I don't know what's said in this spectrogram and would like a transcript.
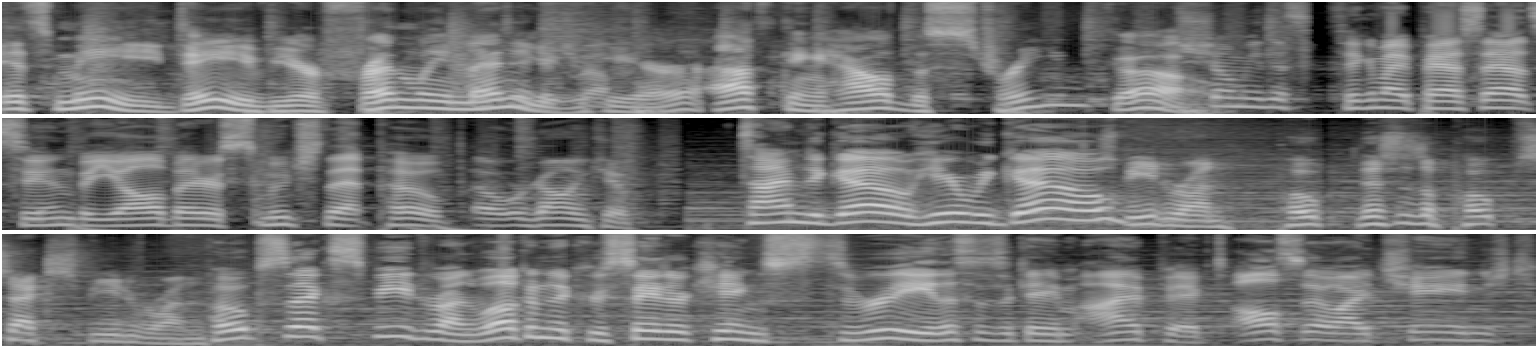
It's me, Dave, your friendly menu here, asking how the stream go. Show me this. I think I might pass out soon, but y'all better smooch that Pope. Oh, we're going to. Time to go. Here we go. Speed run. Pope. This is a Pope sex speed run. Pope Sex speed run. Welcome to Crusader Kings 3. This is a game I picked. Also, I changed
